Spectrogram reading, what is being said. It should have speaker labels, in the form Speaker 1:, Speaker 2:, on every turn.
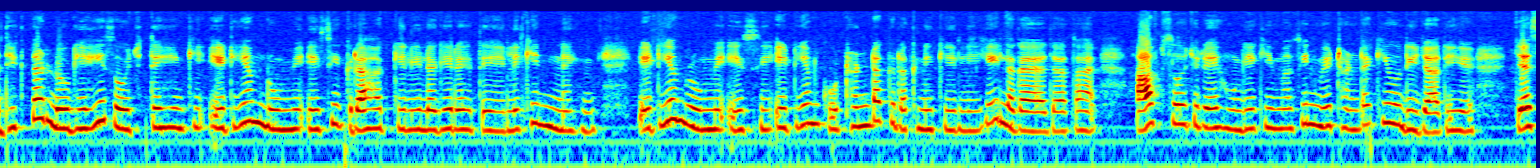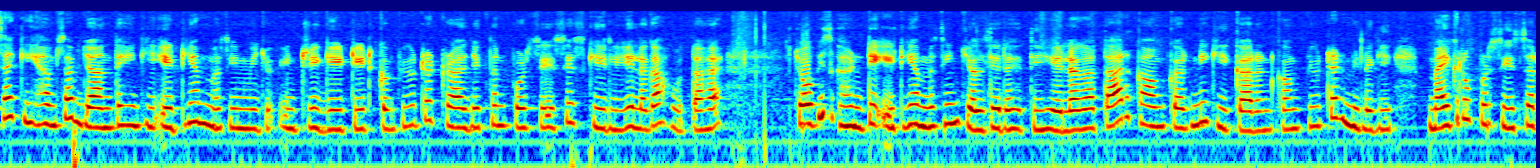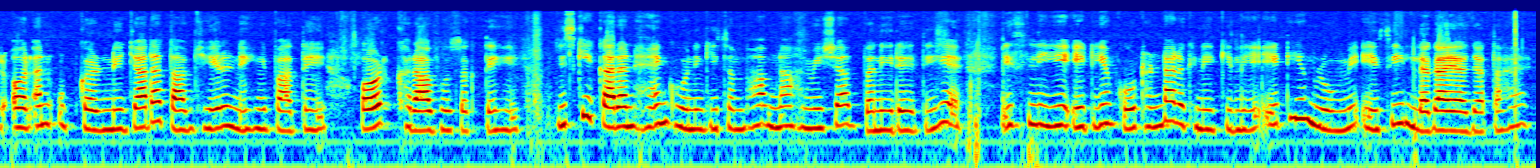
Speaker 1: अधिकतर लोग यही सोचते हैं कि एटीएम रूम में एसी ग्राहक के लिए लगे रहते हैं, लेकिन नहीं। एटीएम रूम में एसी एटीएम को ठंडक रखने के लिए लगाया जाता है। आप सोच रहे होंगे कि मशीन में ठंडक क्यों दी जाती है? जैसा कि हम सब जानते हैं कि एटीएम मशीन में जो इंटीग्रेटेड कंप्यूटर ट्रांजेक्शन प्रोसेसेस के लिए लगा होता है 24 घंटे एटीएम मशीन चलते रहती है। लगातार काम करने के कारण कंप्यूटर में लगी माइक्रो प्रोसेसर और अन्य उपकरण ज़्यादा ताप झेल नहीं पाते हैं और ख़राब हो सकते हैं, जिसके कारण हैंग होने की संभावना हमेशा बनी रहती है। इसलिए एटीएम को ठंडा रखने के लिए एटीएम रूम में एसी लगाया जाता है।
